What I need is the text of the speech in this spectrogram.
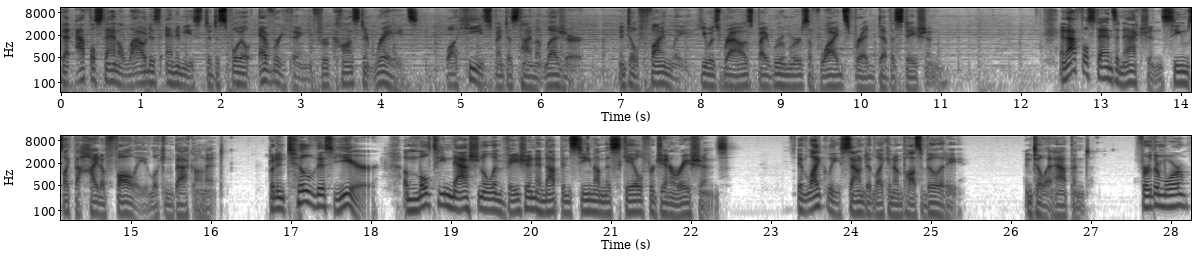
that Athelstan allowed his enemies to despoil everything through constant raids, while he spent his time at leisure, until finally he was roused by rumors of widespread devastation. And Athelstan's inaction seems like the height of folly looking back on it. But until this year, a multinational invasion had not been seen on this scale for generations. It likely sounded like an impossibility until it happened. Furthermore,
